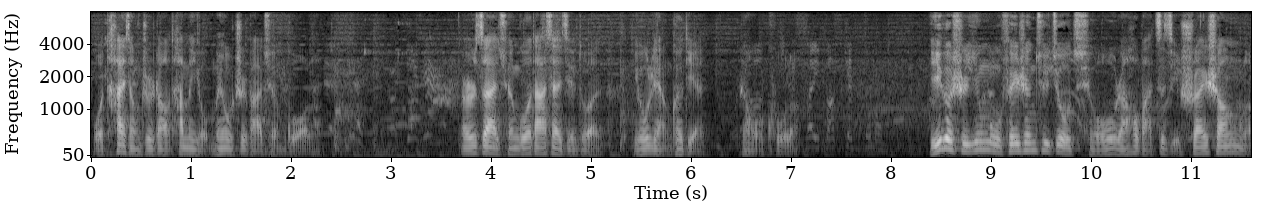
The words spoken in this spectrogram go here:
我太想知道他们有没有制霸全国了。而在全国大赛阶段，有两个点让我哭了。一个是樱木飞身去救球，然后把自己摔伤了。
